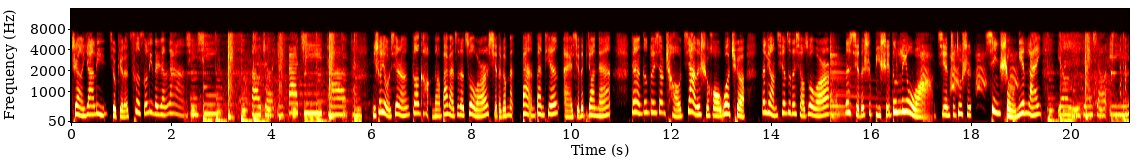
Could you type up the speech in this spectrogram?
这样压力就给了厕所里的人啦。抱着一把吉他你说有些人高考呢，八百字的作文写了个半半半天，哎，写的比较难。但是跟对象吵架的时候，我去，那两千字的小作文，那写的是比谁都溜啊，简直就是信手拈来。有一点小遗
